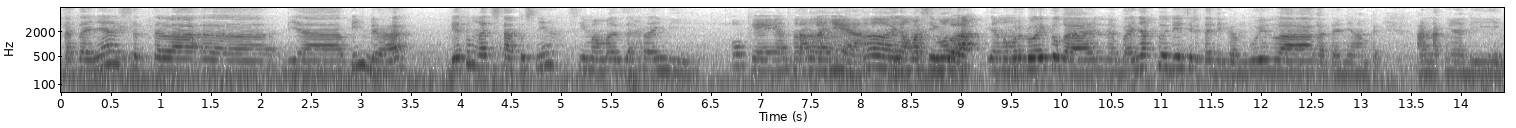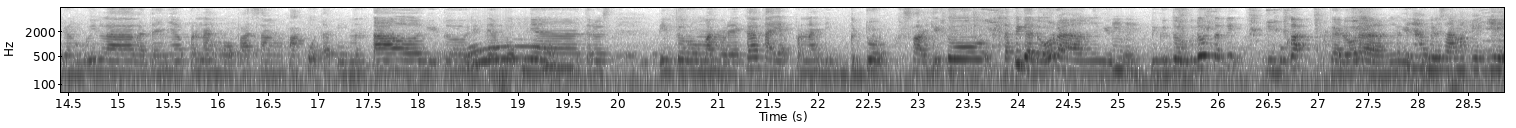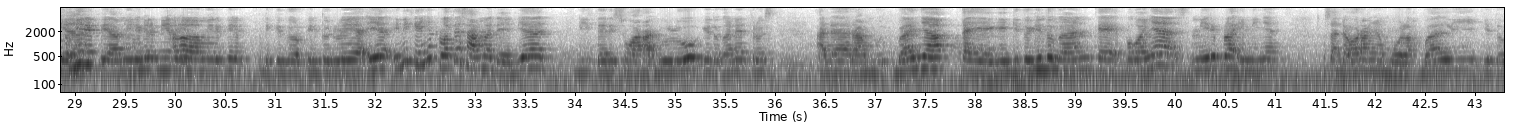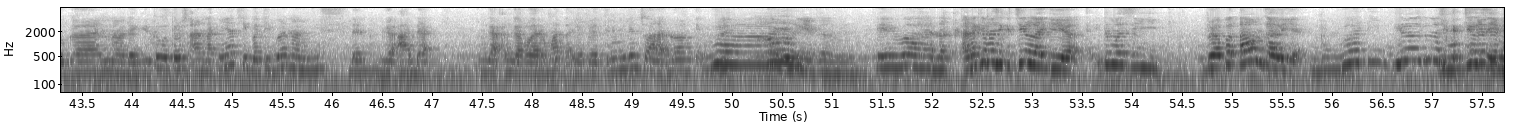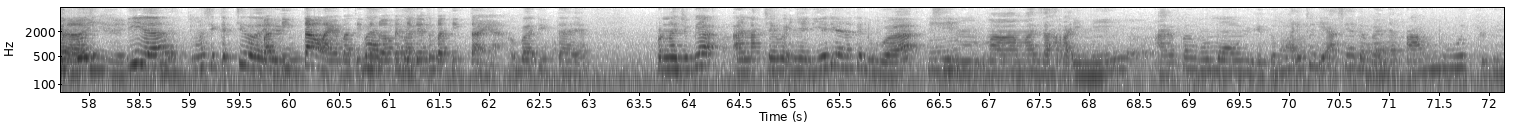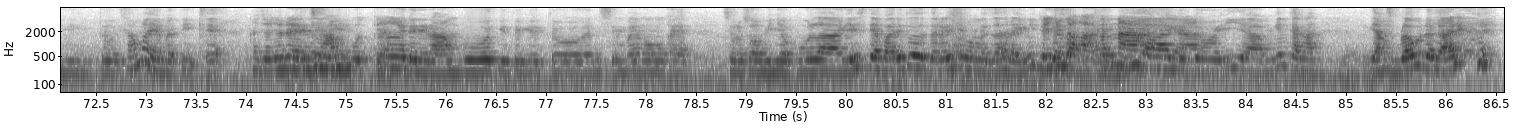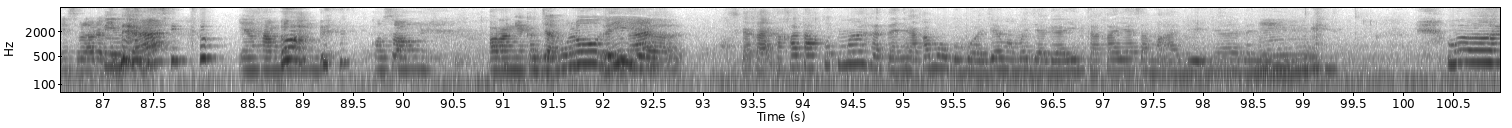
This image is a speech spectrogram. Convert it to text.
katanya setelah eh, dia pindah dia tuh ngeliat statusnya si mama Zahra ini Oke, yang tetangganya ya. Ah, yang, nomor masih ngontrak, yang nomor Hmm. dua itu kan. Nah, banyak tuh dia cerita digangguin lah, katanya sampai anaknya digangguin lah, katanya pernah mau pasang paku tapi mental gitu di Oh. temboknya, terus pintu rumah mereka kayak pernah digedor sa- gitu, tapi gak ada orang gitu. Hmm. Digedor-gedor tapi dibuka gak ada orang Berarti gitu. hampir sama kayak dia ya. Mirip ya, mirip Mirip-mirip. Ah, mirip-mirip digedor pintu dulu ya. Iya, ini kayaknya plotnya sama deh. Dia di dari suara dulu gitu kan ya, terus ada rambut banyak kayak kayak gitu-gitu Hmm. kan. Kayak pokoknya mirip lah ininya. Terus ada orang yang bolak-balik gitu kan. Nah, udah gitu terus anaknya tiba-tiba nangis dan nggak ada nggak nggak keluar mata gitu ya. Mungkin suara doang kayak wah Oh, gitu. gitu. Eh, wah anak anaknya masih kecil lagi ya. Itu masih berapa tahun kali ya? Dua tiga itu masih kecil sih ingat. Iya masih kecil lagi. Batita lah ya, Batita Bat- dua sampai tiga itu Batita ya. Batita ya. Pernah juga anak ceweknya dia dia anaknya dua si Hmm. Mama Zahra ini apa ngomong gitu, "Ma, itu di AC ada banyak rambut." gitu gitu. Sama ya berarti kayak Kejadian dari rambut ya. Eh, dari rambut gitu-gitu kan si Mbaknya ngomong kayak suruh suaminya pulang jadi setiap hari tuh terus si Mama Zahra ini Dia juga, juga sama kayak tenang, dia iya. gitu iya mungkin karena yang sebelah udah gak ada Yang sebelah udah pindah pindah, situ yang samping kosong orangnya kerja mulu gitu kan. iya Terus kakak kakak takut mah katanya kakak mau bobo aja mama jagain kakak ya sama adiknya katanya Hmm. gini wah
